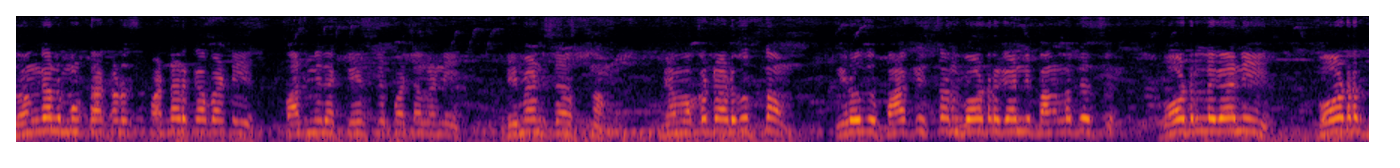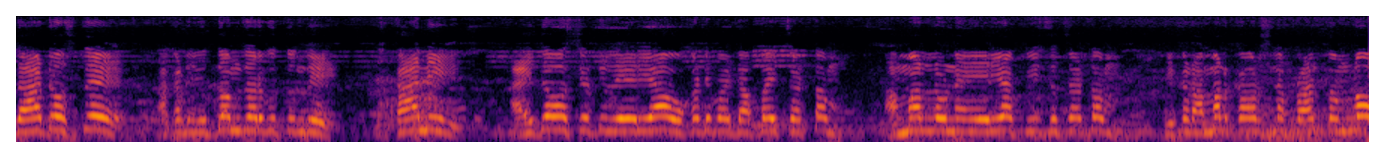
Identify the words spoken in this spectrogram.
దొంగలు ముట్ట అక్కడ పడ్డారు కాబట్టి వాళ్ళ మీద కేసులు పట్టాలని డిమాండ్ చేస్తున్నాం. మేము ఒకటి అడుగుతున్నాం. ఈరోజు పాకిస్తాన్ బోర్డర్ కానీ బంగ్లాదేశ్ బోర్డర్లు కానీ బోర్డర్ దాటి వస్తే అక్కడ యుద్ధం జరుగుతుంది. కానీ ఐదవ షెడ్యూల్ ఏరియా ఒకటి బై డెబ్బై చట్టం అమల్లో ఉన్న ఏరియా పీసీ చట్టం. ఇక్కడ అమలు కావాల్సిన ప్రాంతంలో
